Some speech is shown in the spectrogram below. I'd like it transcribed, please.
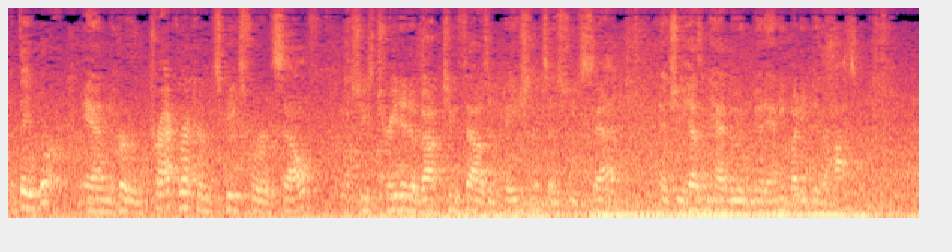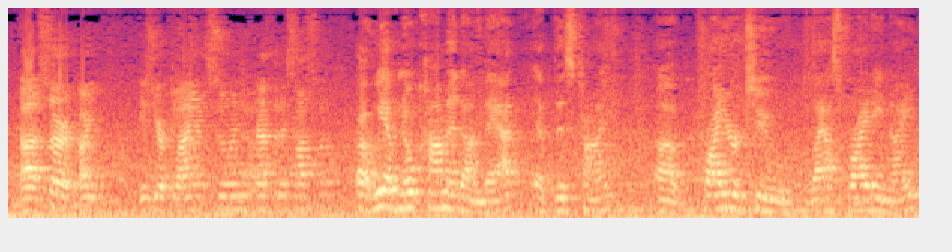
But they work, and her track record speaks for itself. She's treated about 2,000 patients, as she said, and she hasn't had to admit anybody to the hospital. Uh, sir, are, is your client suing Methodist Hospital? Uh, we have no comment on that at this time. Uh, prior to last Friday night,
